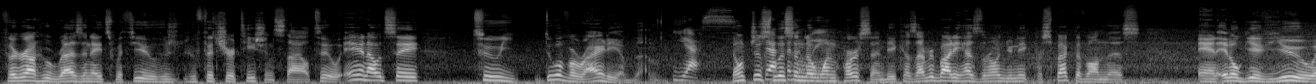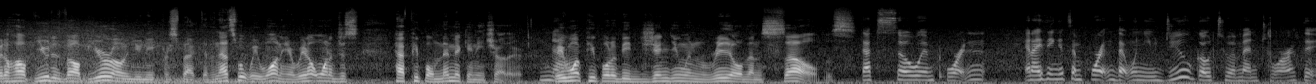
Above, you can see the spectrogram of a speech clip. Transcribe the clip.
figure out who resonates with you, who, who fits your teaching style too. And I would say to do a variety of them. Yes. Don't just listen to one person because everybody has their own unique perspective on this and it'll give you it'll help you develop your own unique perspective and that's what we want here. We don't want to just have people mimicking each other. no. We want people to be genuine real themselves. That's so important. And I think it's important that when you do go to a mentor, that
